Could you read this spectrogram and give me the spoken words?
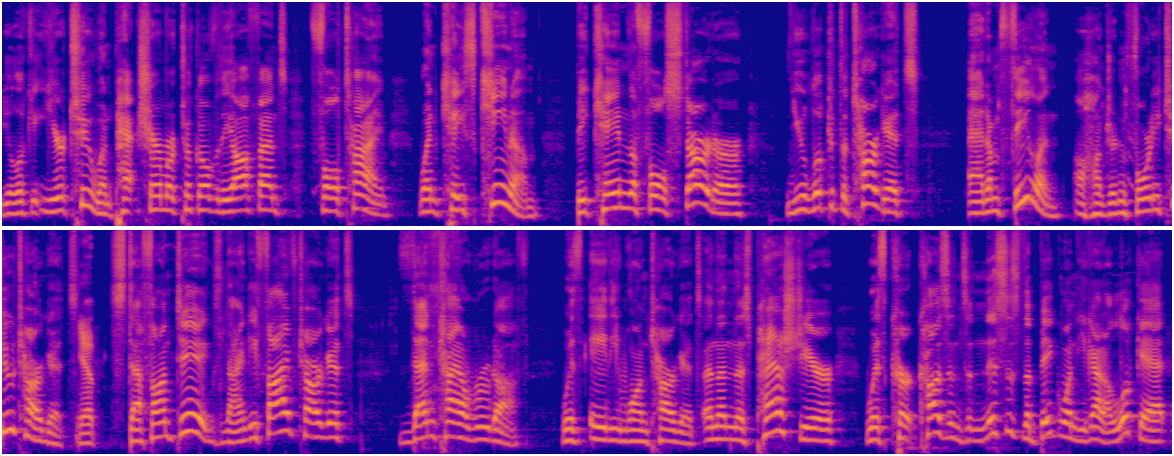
you look at year two when Pat Shurmur took over the offense full time, when Case Keenum became the full starter, you look at the targets. Adam Thielen, 142 targets. Yep. Stefon Diggs, 95 targets. Then Kyle Rudolph with 81 targets. And then this past year with Kirk Cousins, and this is the big one you got to look at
